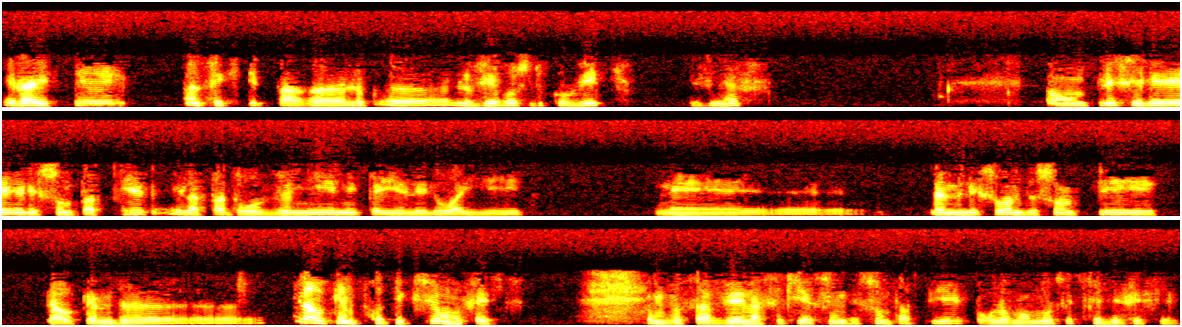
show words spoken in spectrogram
elle a été infectée par euh, le, euh, le virus du Covid-19. En plus, elle est, elle sans papier, elle n'a pas de revenus, ni payer les loyers, mais même les soins de santé, il n'a aucune, de, protection en fait. Comme vous savez, la situation des sans-papiers, pour le moment, c'est très difficile.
